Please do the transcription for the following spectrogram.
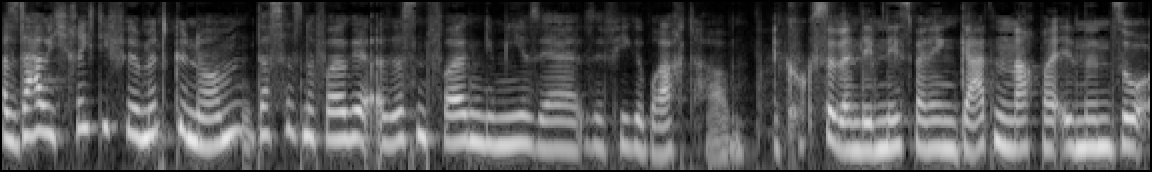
Also da habe ich richtig viel mitgenommen. Das ist eine Folge, also das sind Folgen, die mir sehr, sehr viel gebracht haben. Guckst du dann demnächst bei den GartennachbarInnen so,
